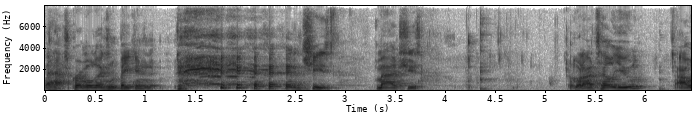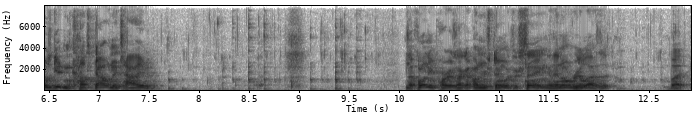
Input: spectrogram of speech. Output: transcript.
I had scrambled eggs and bacon in it. and cheese. Mad cheese. When I tell you, I was getting cussed out in Italian. The funny part is I can understand what they're saying and they don't realize it. But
